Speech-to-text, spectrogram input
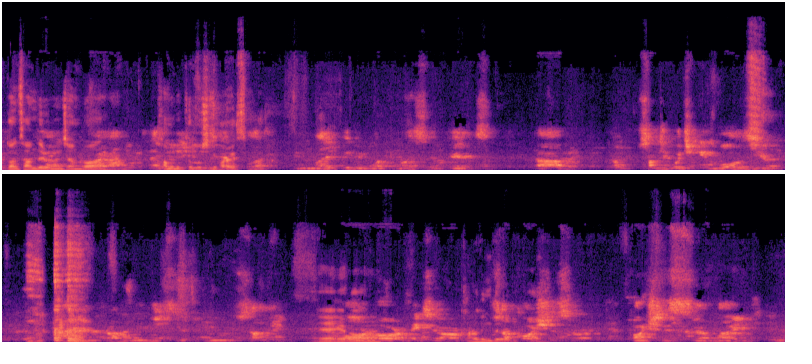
어떤 사람들이 오는지 한번 감을 익혀보시기 바라겠습니다. In my opinion, what immersive is, um, something which involves you, and probably makes you to do something, 네, or, 이런 or makes your 가로등들. subconscious or conscious uh, mind to,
